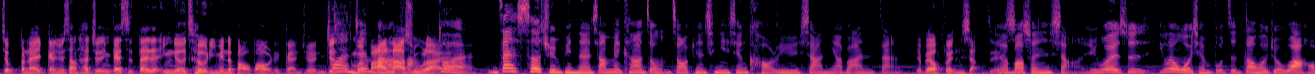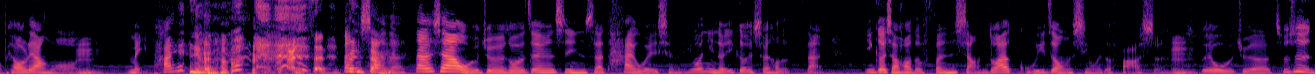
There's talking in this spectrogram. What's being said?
就本来感觉上它就应该是待在婴儿车里面的宝宝的感觉，你就怎么把它拉出来？对，你在社群平台上面看到这种照片，请你先考虑一下，你要不要按赞，要不要分享这件事？要不要分享？因为是因为我以前不知道，会觉得哇，好漂亮哦，嗯。美拍，有没有？按赞分享的，但是现在我就觉得说这件事情实在太危险了，因为你的一个小小的赞，一个小小的分享，你都在鼓励这种行为的发生。嗯，所以我觉得就是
